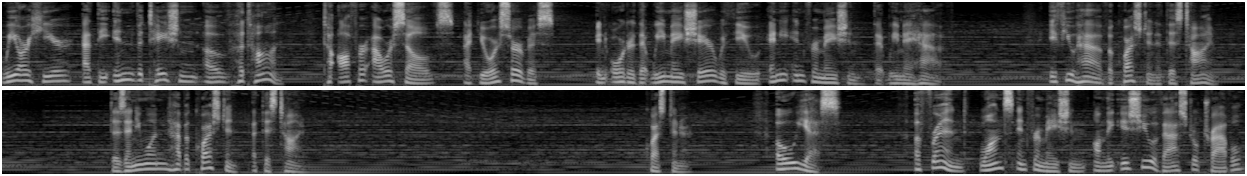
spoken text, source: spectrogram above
We are here at the invitation of Hatonn to offer ourselves at your service in order that we may share with you any information that we may have. If you have a question at this time, does anyone have a question at this time? Questioner. Oh, yes. A friend wants information on the issue of astral travel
